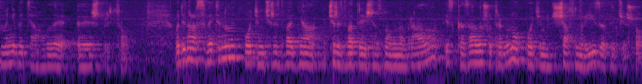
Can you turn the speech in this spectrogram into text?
мені витягували е, шприцом. Один раз витягнули, потім через два дня, через два тижні знову набрало і сказали, що треба ну потім з часом різати чи що.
